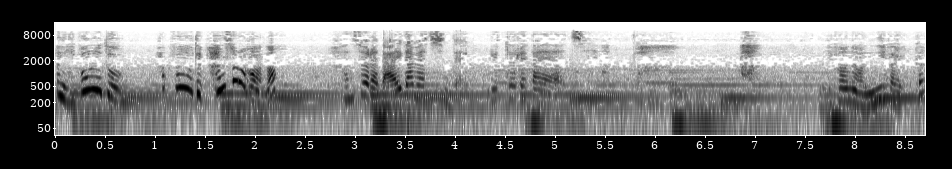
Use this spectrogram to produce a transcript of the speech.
아니, 이번에도 학부모 대표 한솔아가 하나? 한솔아 나이가 몇인데 우리 또래 가야지. 이번에 언니가 할까?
